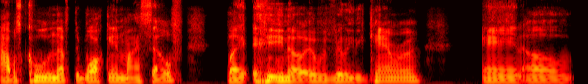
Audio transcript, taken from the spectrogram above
I was cool enough to walk in myself. But you know, it was really the camera. And um,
